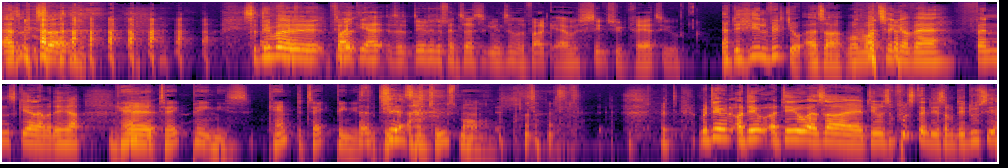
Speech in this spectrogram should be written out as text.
Altså, så, så det var, øh, det var, Folk, ja, altså, det er jo det, det fantastiske ved internet. Folk er jo sindssygt kreative. ja, det er helt vildt jo, altså, hvor man bare tænker, hvad fanden sker der med det her? Can't Øh, detect penis. Can't detect penis. The det- penis is too small. Men, men det, er jo, og, det, er jo, og det er jo altså øh, det er jo så fuldstændig som det du siger.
